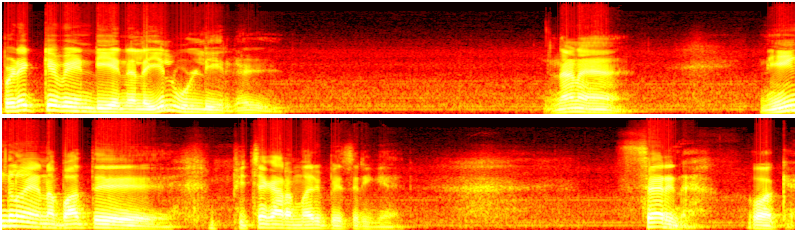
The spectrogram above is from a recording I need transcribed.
பிழைக்க வேண்டிய நிலையில் உள்ளீர்கள். என்னண்ணே? நீங்களும் என்னை பார்த்து பிச்சைக்கார மாதிரி பேசுகிறீங்க சரிண்ணே ஓகே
